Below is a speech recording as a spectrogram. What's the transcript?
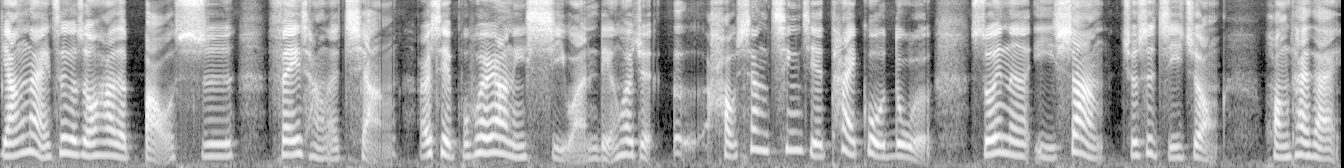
羊奶这个时候它的保湿非常的强，而且不会让你洗完脸会觉得呃好像清洁太过度了。所以呢，以上就是几种黄太太。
